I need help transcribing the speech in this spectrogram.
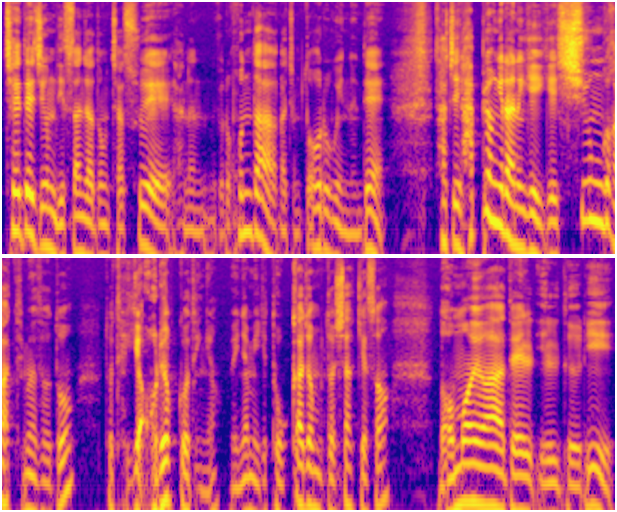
최대 지금 닛산 자동차 수혜하는 그런 혼다가 좀 떠오르고 있는데 사실 합병이라는 게 이게 쉬운 것 같으면서도 또 되게 어렵거든요. 왜냐하면 이게 독과점부터 시작해서 넘어야 될 일들이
